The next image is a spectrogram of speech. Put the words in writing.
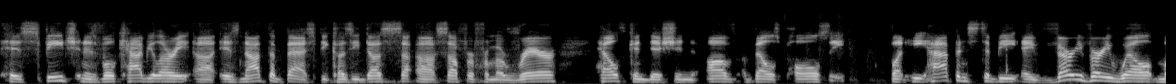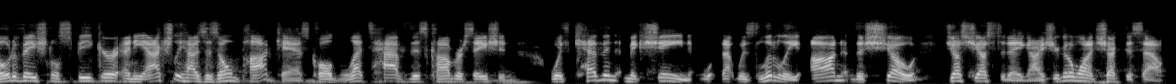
his speech and his vocabulary uh, is not the best because he does su- uh, suffer from a rare health condition of Bell's palsy. But he happens to be a very, very well motivational speaker, and he actually has his own podcast called "Let's Have This Conversation" with Kevin McShane. That was literally on the show just yesterday, guys. You're going to want to check this out.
